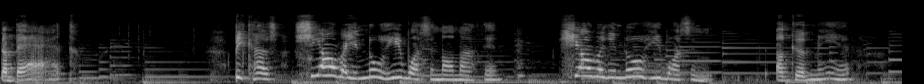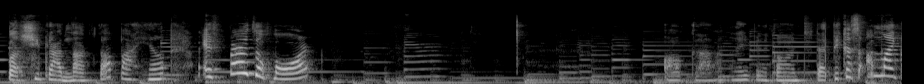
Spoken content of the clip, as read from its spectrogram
the bag. Because she already knew he wasn't on nothing. She already knew he wasn't a good man, but she got knocked up by him. And furthermore, oh God, I'm not even going to that because I'm like,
